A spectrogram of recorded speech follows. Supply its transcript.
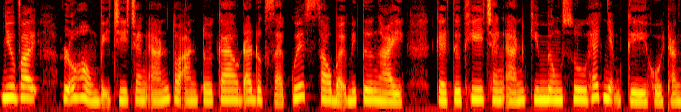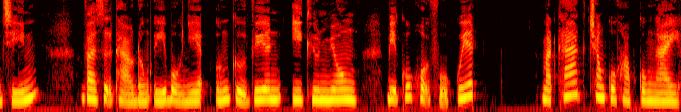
Như vậy, lỗ hổng vị trí tranh án tòa án tối cao đã được giải quyết sau 74 ngày kể từ khi tranh án Kim Yong-su hết nhiệm kỳ hồi tháng 9 và dự thảo đồng ý bổ nhiệm ứng cử viên Lee Kyun-yong bị Quốc hội phủ quyết. Mặt khác, trong cuộc họp cùng ngày,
